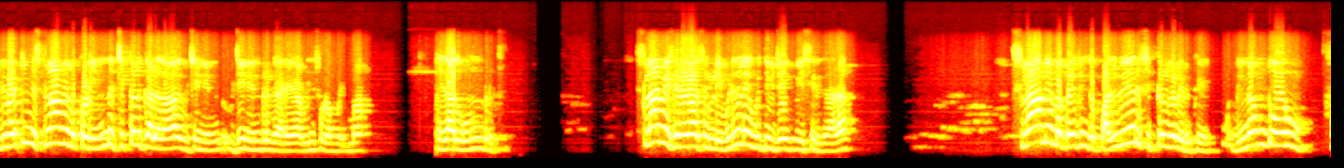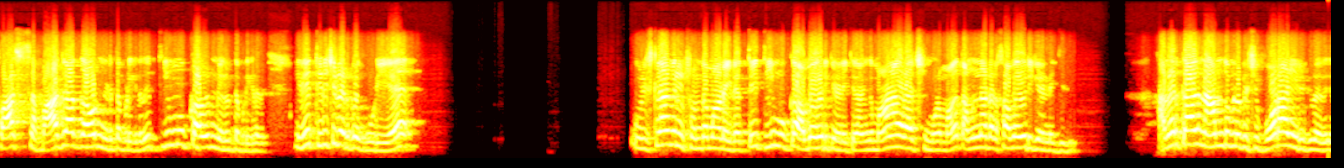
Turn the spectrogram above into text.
இது வரைக்கும் இஸ்லாமிய மக்களுடைய இந்த சிக்கலுக்காக விஜய் நின் விஜய் நின்றுருக்காரு அப்படின்னு சொல்ல முடியுமா? ஏதாவது ஒன்று இருக்கு. இஸ்லாமிய சிறைவாசிகளுடைய விடுதலை குறித்து விஜய் பேசியிருக்காரா? இஸ்லாமிய மக்களுக்கு இங்க பல்வேறு சிக்கல்கள் இருக்கு. தினம்தோறும் பாஜகவும் நிறுத்தப்படுகிறது திமுகவும் நிறுத்தப்படுகிறது. இதே திருச்சியில் இருக்கக்கூடிய ஒரு இஸ்லாமியர்களுக்கு சொந்தமான இடத்தை திமுக அபகரிக்க நினைக்கிறாங்க. மாநகராட்சி மூலமாக தமிழ்நாடு அரசு அபகரிக்க நினைக்குது. அதற்காக நாம் தமிழர் கட்சி போராடி இருக்கிறது.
